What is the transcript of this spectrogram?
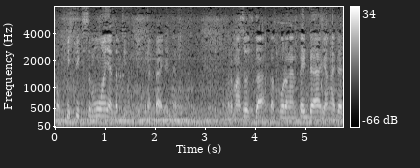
logistik semuanya terdistribusi dengan baik termasuk juga kekurangan tenda yang ada.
